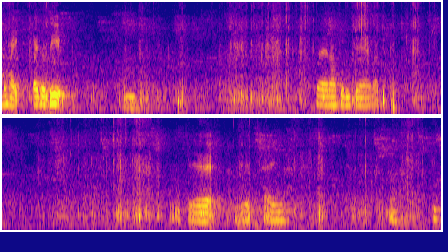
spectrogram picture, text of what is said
บ่ให้ไปทุกที่อืมเลยเรากุญแจบัดกุญแจเรียกใช้อะที่ไป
